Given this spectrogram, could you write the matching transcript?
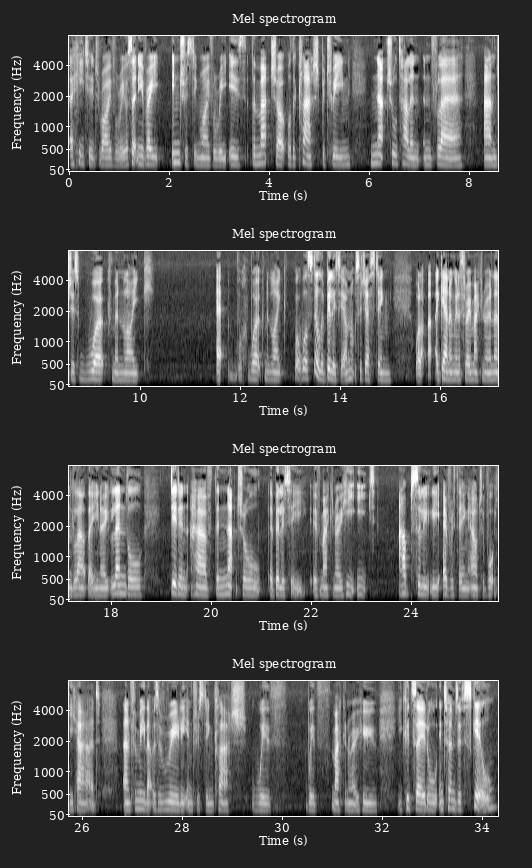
a heated rivalry, or certainly a very interesting rivalry, is the matchup or the clash between natural talent and flair and just workmanlike, eh, workmanlike, well, well, still ability. I'm not suggesting. Well, again, I'm going to throw McEnroe and Lendl out there. You know, Lendl didn't have the natural ability of McEnroe. He eat absolutely everything out of what he had, and for me, that was a really interesting clash with with McEnroe, who you could say it all in terms of skill,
